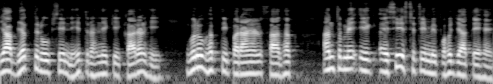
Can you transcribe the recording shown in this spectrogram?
या व्यक्त रूप से निहित रहने के कारण ही गुरु भक्ति परायण साधक अंत में एक ऐसी स्थिति में पहुँच जाते हैं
